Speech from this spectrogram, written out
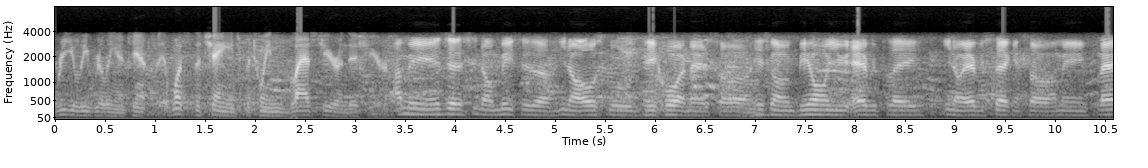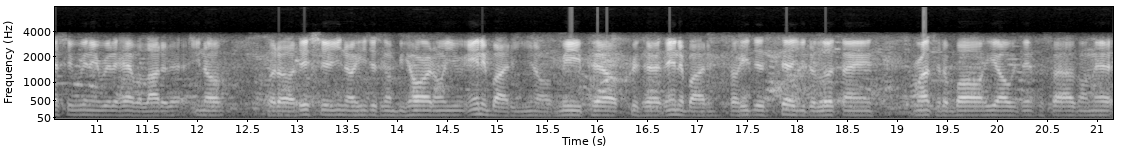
really, really intense. What's the change between last year and this year? I mean, it just you know Meeks is a you know old school D coordinator, so uh, he's gonna be on you every play, you know every second. So I mean, last year we didn't really have a lot of that, you know, but uh, this year you know he's just gonna be hard on you, anybody, you know, me, Pell, Chris Harris, anybody. So he just tell you the little things, run to the ball. He always emphasize on that.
